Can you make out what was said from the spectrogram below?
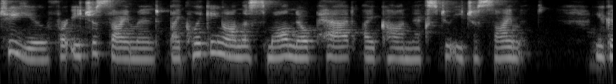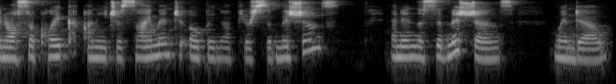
to you for each assignment by clicking on the small notepad icon next to each assignment. You can also click on each assignment to open up your submissions, and in the submissions window,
